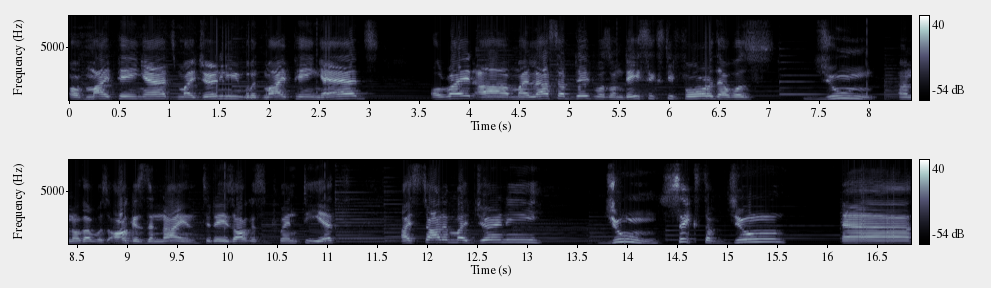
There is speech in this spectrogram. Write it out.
of my paying ads, my journey with my paying ads. All right, uh, my last update was on day 64. That was June, uh, no, that was August the 9th. Today is August the 20th. I started my journey June, 6th of June. Uh,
